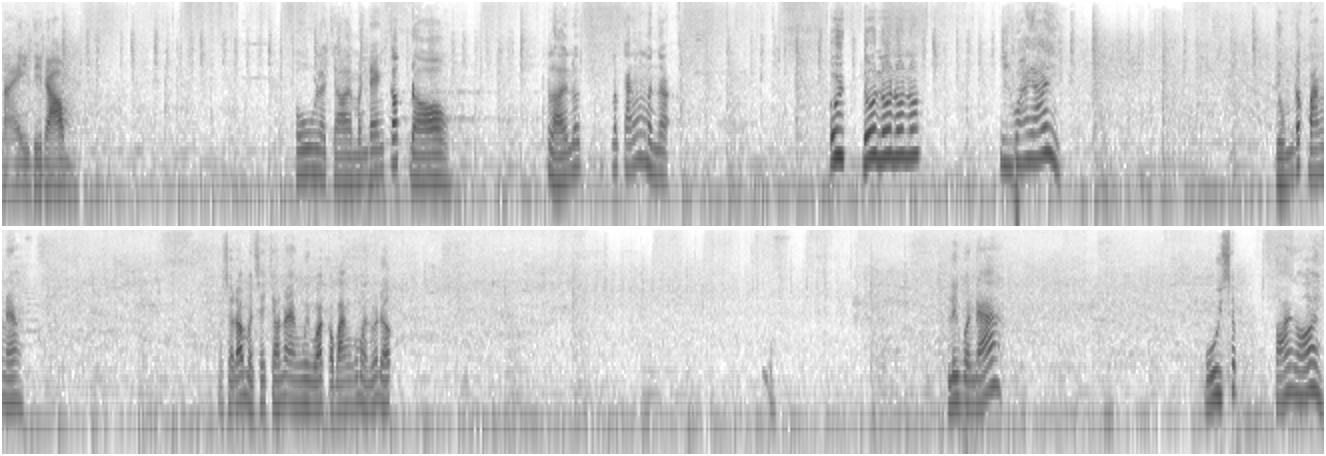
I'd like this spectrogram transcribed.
Này thì rồng U là trời, mình đang cất đồ. Lợi nó nó cắn mình à. Ui, nữa nữa nữa nữa. Gì quay ai Dùng đất băng nè. Rồi sau đó mình sẽ cho nó ăn nguyên quả cầu băng của mình mới được. Liên quan đá. Ui, sắp toán rồi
